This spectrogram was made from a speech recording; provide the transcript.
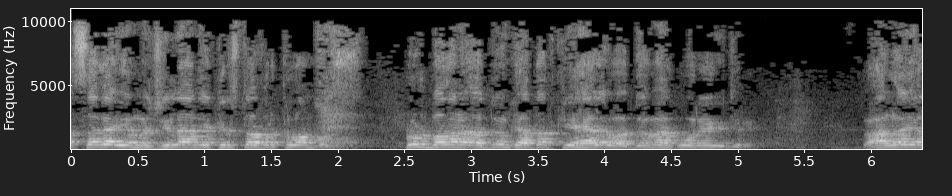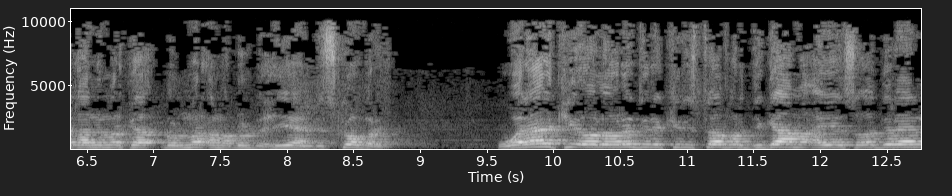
isaga iyo magellan iyo christopher colombus dhul badan oo adduunka dadkii helay oo addoomaha ku wareegi jiray waxaa loo yaqaana marka dhulmar ama dhulbixiyeen discovery. Walaalkii oo la ohan jiray christopher digama ayay soo direen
